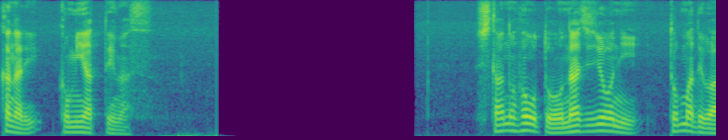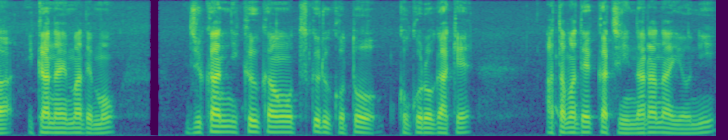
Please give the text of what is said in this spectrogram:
かなり混み合っています。下の方と同じようにとまではいかないまでも樹幹に空間を作ることを心がけ頭でっかちにならないように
